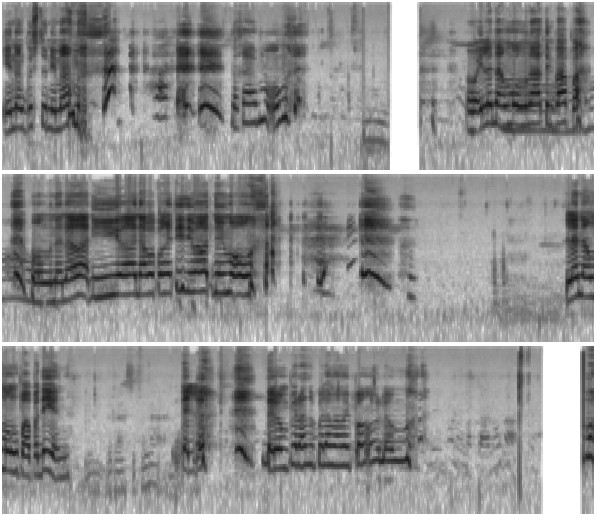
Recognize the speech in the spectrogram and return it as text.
Yun ang gusto ni mama. Nakamuong. oh, ilan na ang muong natin, papa? Muong na naman. Iya, napapangiti si mama at may muong. Ilan ang muong papa di yan? Dalo. Dalawang piraso pala mama pang ulam mo. Aba,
